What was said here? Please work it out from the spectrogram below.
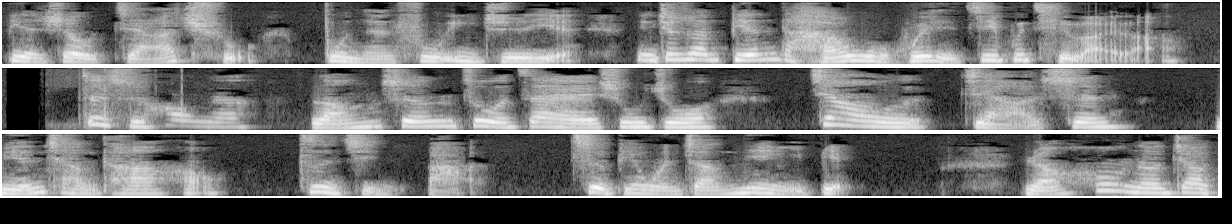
便受假处，不能复一只眼。你就算鞭打我，我也记不起来了。”这时候呢，郎生坐在书桌。叫贾生勉强他好，自己把这篇文章念一遍，然后呢，叫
